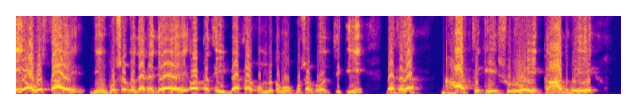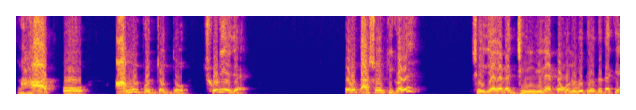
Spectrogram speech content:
এই অবস্থায় যে উপসর্গ দেখা যায়, অর্থাৎ এই ব্যথার অন্যতম উপসর্গ হচ্ছে কি? ব্যথাটা ঘাড় থেকে শুরু হয়ে কাঁধ হয়ে হাত ও আঙুল পর্যন্ত ছড়িয়ে যায়। এবং তার সঙ্গে কি করে? সেই জায়গাটা ঝিনঝিন একটা অনুভূতি হতে থাকে,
